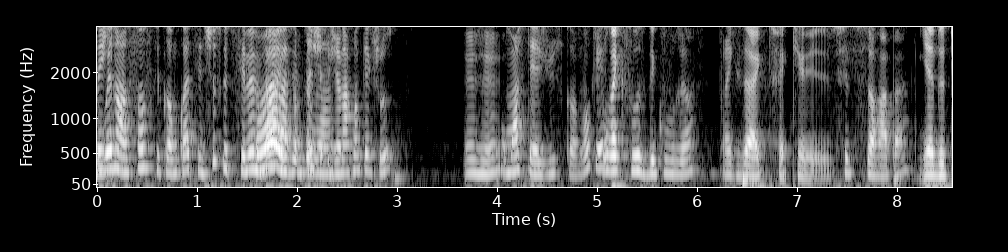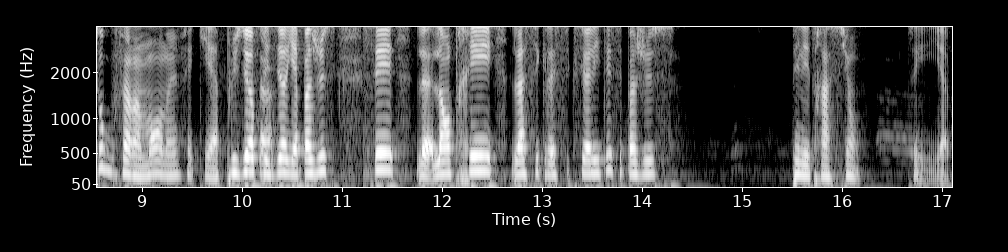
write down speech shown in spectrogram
Mais oui, dans le sens que, comme quoi, c'est des choses que tu sais même pas. Comme ça, je viens d'apprendre quelque chose. Mm-hmm. Pour moi, c'était juste comme, OK. C'est pour ça qu'il faut se découvrir. Exact. Fait que. Si tu sauras pas. Il y a de tout pour faire un monde. Hein. Fait qu'il y a plusieurs plaisirs. Il n'y a pas juste. Tu sais, l'entrée, la, la sexualité, c'est pas juste pénétration. Tu sais, il y a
